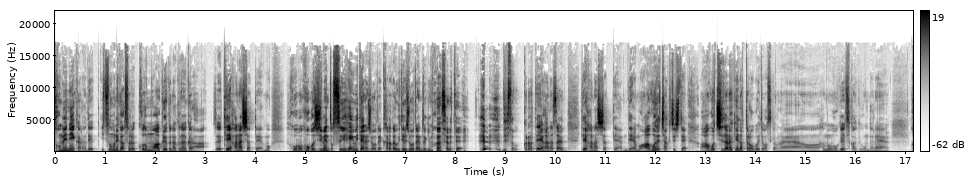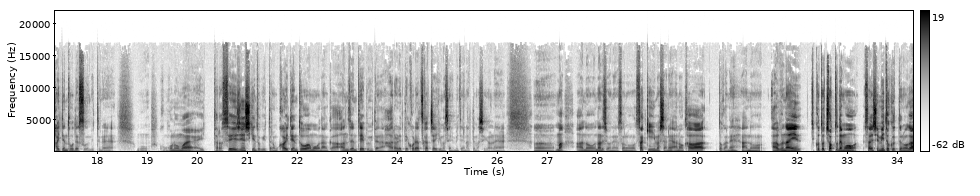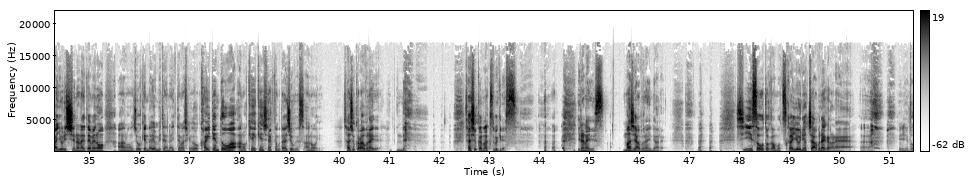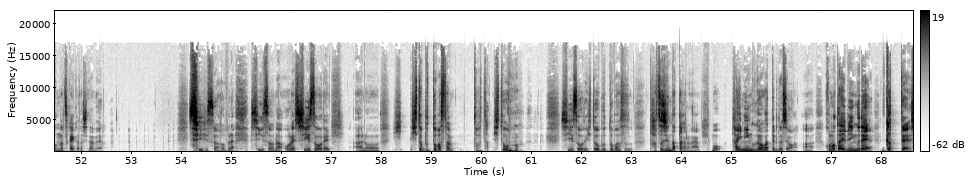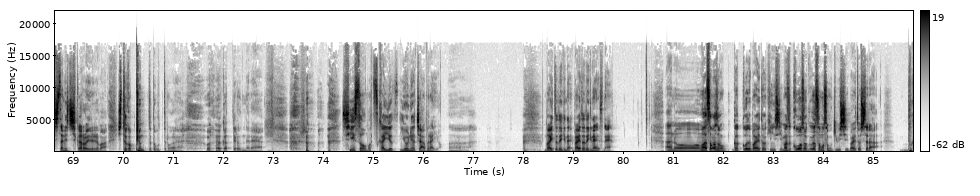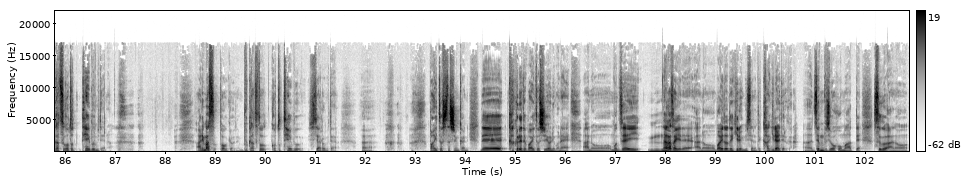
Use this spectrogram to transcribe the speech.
止めねえから。で、いつの間にかそれ子供も握力なくなるから、手離しちゃって、もう、ほぼ、ほぼ地面と水平みたいな状態、体浮いてる状態の時回されて で、そっから手離され、手離しちゃって、で、もう顎で着地して、顎血だらけになったら覚えてますけどね。あそのまま保健室書き込んでね。回転灯ですってね。もうこの前行ったら成人式の時行ったらもう回転灯はもうなんか安全テープみたいなの貼られてこれは使っちゃいけませんみたいになってましたけどね、うん、まああの何でしょうね。そのさっき言いましたね。あの川とかね。あの危ないことちょっとでも最初見とくっていうのがより死なないためのあの条件だよみたいな言ってましたけど回転灯はあの経験しなくても大丈夫ですあの最初から危ないでんで 最初からなくすべきです いらないですマジ危ないんであれ シーソーとかも使いようによっちゃ危ないからね。いや、どんな使い方してたんだよ。シーソー危ない。シーソーな。俺、シーソーで、あの、人ぶっ飛ばすた、と人をシーソーで人をぶっ飛ばす達人だったからね。もうタイミングが分かってるんですよ。あこのタイミングでグッて下に力を入れれば人がピュンって飛ぶってのがね、分かってるんでね。シーソーも使いようによっちゃ危ないよ。バイトできない。バイトできないですね。あのー、まあそもそも学校でバイト禁止。まず校則がそもそも厳しい。バイトしたら部活ごとテーブルみたいな。あります？東京で。部活とごとテーブルしてやろうみたいな。バイトした瞬間に。で、隠れてバイトしようにもね、あの、もう全員、長崎で、あの、バイトできる店なんて限られてるから、全部情報回って、すぐ、あの、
